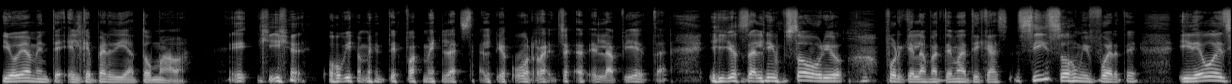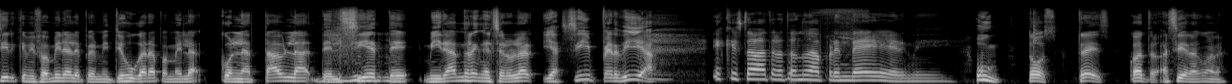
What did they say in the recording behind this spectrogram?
Y obviamente el que perdía tomaba. Y obviamente Pamela salió borracha de la fiesta y yo salí sobrio porque las matemáticas sí son mi fuerte. Y debo decir que mi familia le permitió jugar a Pamela con la tabla del 7 mirándola en el celular y así perdía. Es que estaba tratando de aprenderme. Un, dos, tres, cuatro. Así era, ¿cómo era?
